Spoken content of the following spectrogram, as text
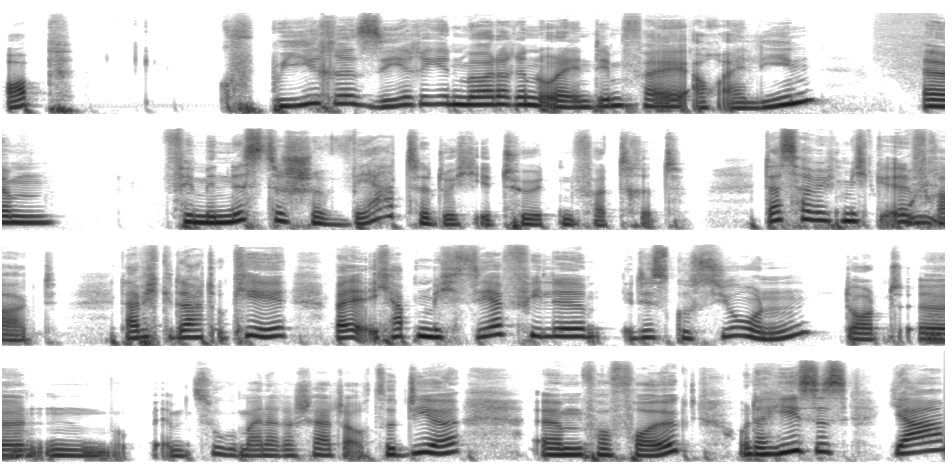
ob queere Serienmörderin oder in dem Fall auch Eileen ähm, feministische Werte durch ihr Töten vertritt. Das habe ich mich gefragt. Da habe ich gedacht, okay, weil ich habe nämlich sehr viele Diskussionen dort äh, mhm. im Zuge meiner Recherche auch zu dir ähm, verfolgt. Und da hieß es, ja,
